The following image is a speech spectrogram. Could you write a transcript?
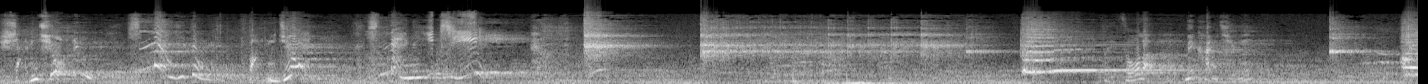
山雀，嗯，是那一对？斑鸠，是奶奶一只？飞走了，没看清。按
